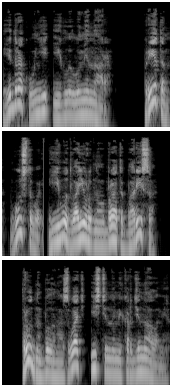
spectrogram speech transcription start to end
и драконьи иглы Луминар. При этом Густава и его двоюродного брата Бориса трудно было назвать истинными кардиналами.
